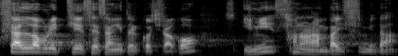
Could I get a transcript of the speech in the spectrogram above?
celebrity의 세상이 될 것이라고 이미 선언한 바 있습니다.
